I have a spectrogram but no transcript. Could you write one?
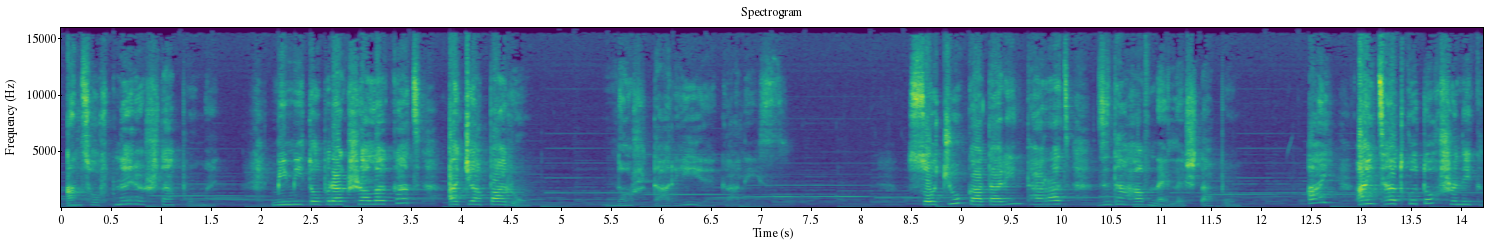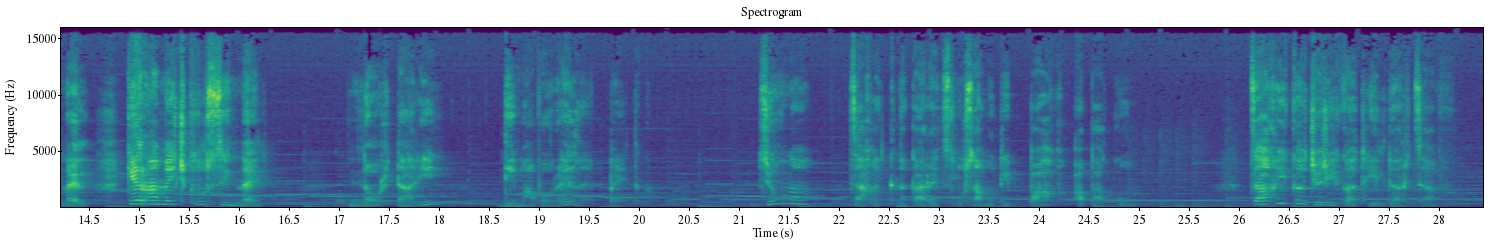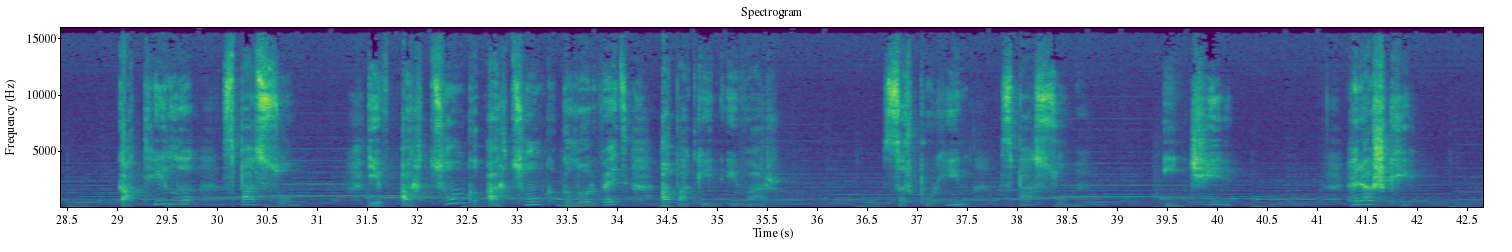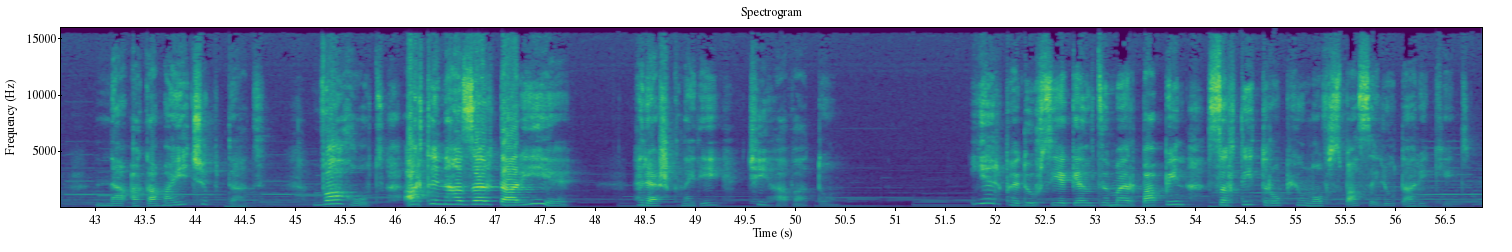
Անցորդները շտապում են։ Միմի տոպրակ շալակած աճապարում նոր տարի է գալիս։ Սոճու կատարին թարած ձնահավնել է շտապում։ Այ, այն ցածկոտող շնիկն էլ, կերամեջ քլուսինն էլ։ Նոր տարին դիմավորել է պետք։ Ձյունը ծաղիկ նկարեց լուսամուտի պաղ ապակում։ Ծաղիկը ջրի կաթիլ դարձավ։ Կաթիլը սпасում եւ արցունք արցունք գլորվեց ապակին ի վար։ Սրբուհին սպասում է։ Ինչի։ Հրաշքի։ Նա ակամայի ճպտաց։ Վաղուց, արդեն հազար տարի է։ Հրաշքների չի հավատում։ Երբ է դուրս եկել ձմեր պապին սրտի տրոփյունով սпасելու տարիքից։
